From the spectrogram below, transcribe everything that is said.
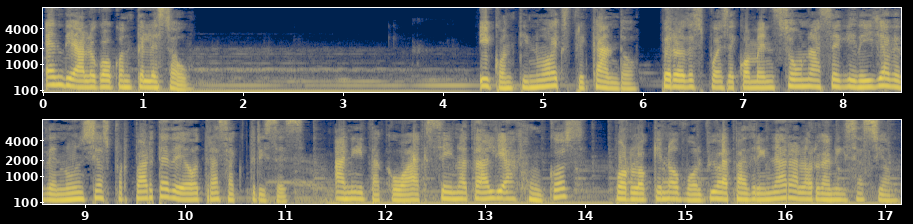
en diálogo con Teleshow. Y continuó explicando, pero después de comenzó una seguidilla de denuncias por parte de otras actrices, Anita Coax y Natalia Juncos, por lo que no volvió a padrinar a la organización.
